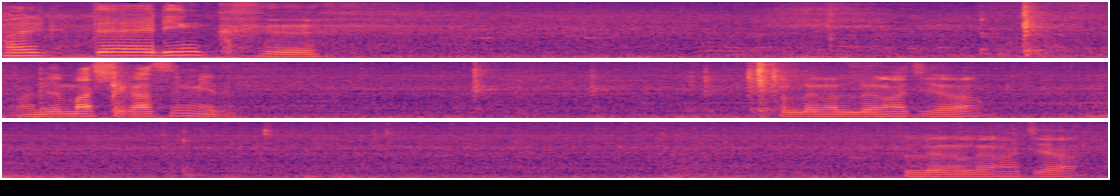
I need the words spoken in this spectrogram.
8대 링크 완전 맛이 갔습니다. 얼렁얼렁하죠 얼렁얼렁하죠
